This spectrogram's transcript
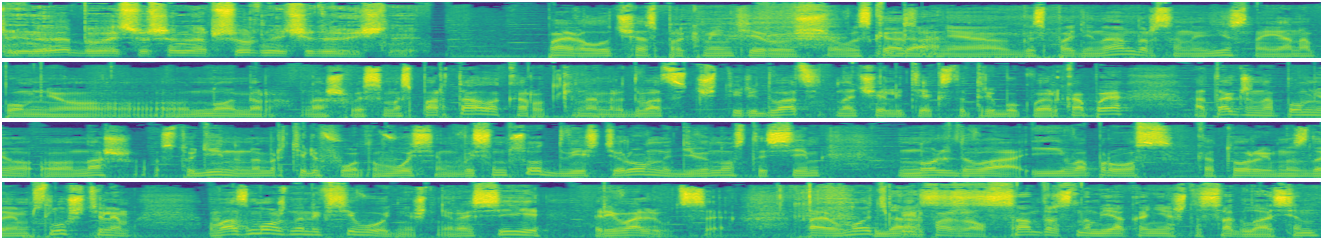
иногда бывает совершенно абсурдная и чудовищная. Павел, вот сейчас прокомментируешь высказывание да. господина Андерсона. Единственное, я напомню номер нашего смс-портала, короткий номер 2420, в начале текста три буквы РКП, а также напомню э, наш студийный номер телефона 8 800 200 ровно 9702. И вопрос, который мы задаем слушателям, возможно ли в сегодняшней России революция? Павел, ну а теперь, да, пожалуйста. С Андерсоном я, конечно, согласен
